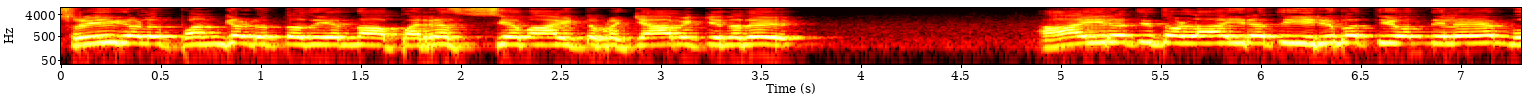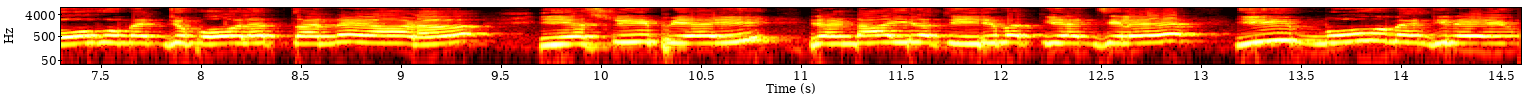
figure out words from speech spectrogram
സ്ത്രീകൾ പങ്കെടുത്തത് എന്ന പരസ്യമായിട്ട് പ്രഖ്യാപിക്കുന്നത്. ആയിരത്തി തൊള്ളായിരത്തി ഇരുപത്തി ഒന്നിലെ മൂവ്മെന്റ് പോലെ തന്നെയാണ് ഈ എസ് ഡി പി ഐ രണ്ടായിരത്തി ഇരുപത്തി അഞ്ചിലെ ഈ മൂവ്മെന്റിനെയും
